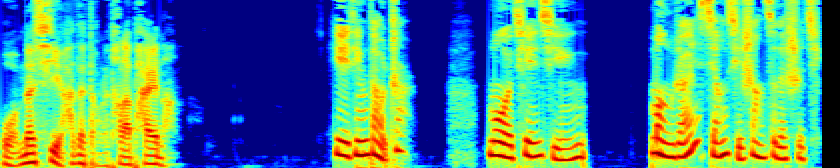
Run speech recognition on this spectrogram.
我们的戏还在等着他来拍呢。一听到这儿，莫千行猛然想起上次的事情，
